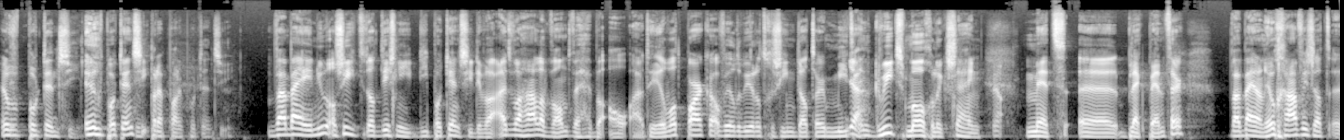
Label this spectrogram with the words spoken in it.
Heel veel potentie. heel veel potentie. Pretparkpotentie. Waarbij je nu al ziet dat Disney die potentie er wel uit wil halen. Want we hebben al uit heel wat parken over heel de wereld gezien... dat er meet and greets mogelijk zijn met eh, Black Panther. Waarbij dan heel gaaf is dat... eh,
